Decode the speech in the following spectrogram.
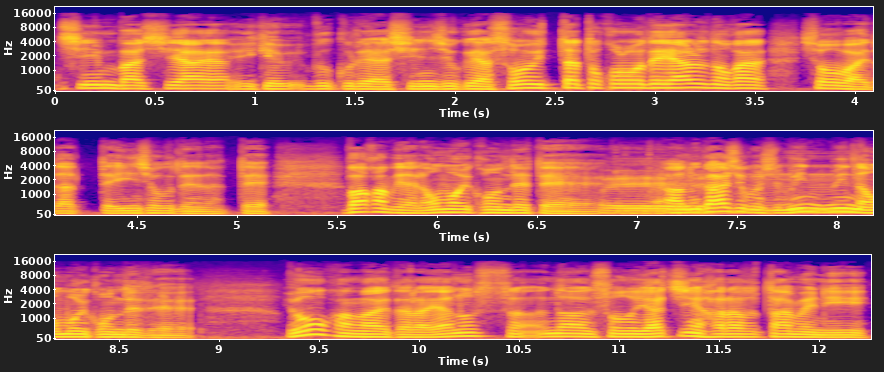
新橋や池袋や新宿やそういったところでやるのが商売だって飲食店だってバカみたいに思い込んでてあの外食の人みんな思い込んでて。よう考えたら家主さんなその家賃払うために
